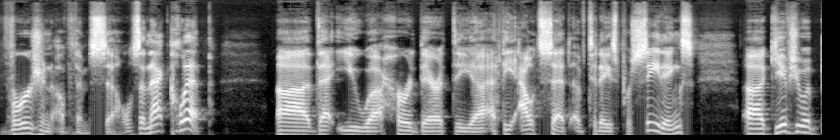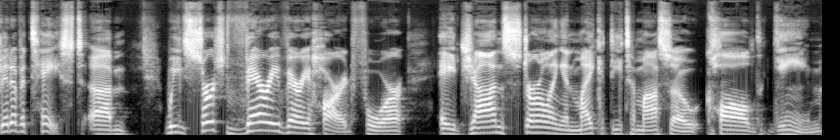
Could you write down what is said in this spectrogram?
version of themselves. And that clip uh, that you uh, heard there at the at the outset of today's proceedings uh, gives you a bit of a taste. Um, we searched very, very hard for a John Sterling and Mike DiTomaso called game.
